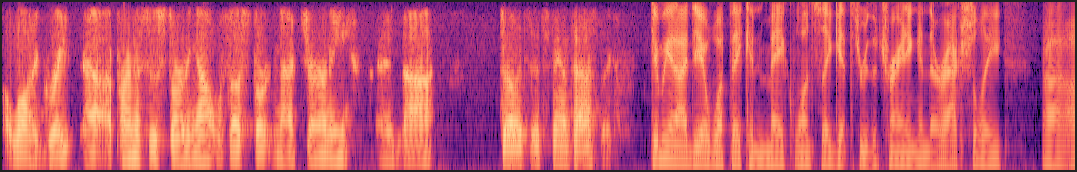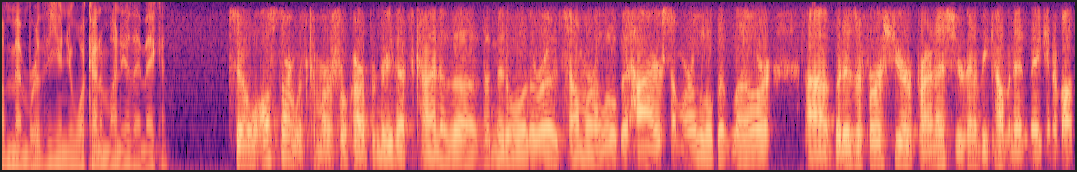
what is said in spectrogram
A lot of great uh, apprentices starting out with us, starting that journey. And, uh, so it's it's fantastic. Give me an idea what they can make once they get through the training and they're actually uh, a member of the union. What kind of money are they making? So I'll start with commercial carpentry. That's kind of the, the middle of the road. Some are a little bit higher, some are a little bit lower. Uh, but as a first year apprentice, you're going to be coming in making about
